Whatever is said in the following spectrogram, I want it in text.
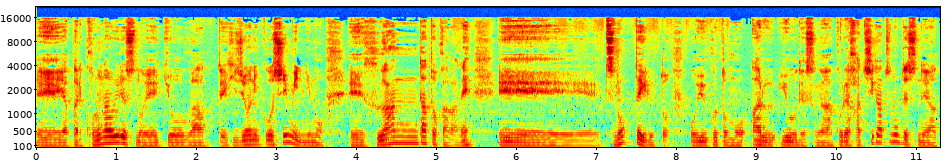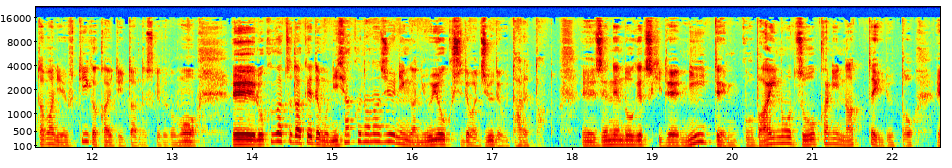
えー、やっぱりコロナウイルスの影響があって非常にこう市民にも、えー、不安だとかがね、えー、募っているということもあるようですがこれ8月のですね頭に FT が書いていたんですけれども、えー、6月だけでも270人がニューヨーク市では銃で撃たれたと、えー、前年同月比で2.5倍の増加になっているとい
